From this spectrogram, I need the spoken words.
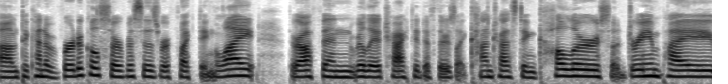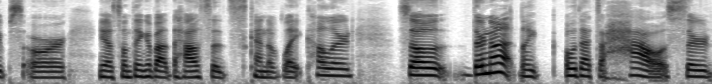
um, to kind of vertical surfaces reflecting light. They're often really attracted if there's like contrasting colors, so drain pipes or, you know, something about the house that's kind of light colored. So they're not like oh, that's a house. Their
